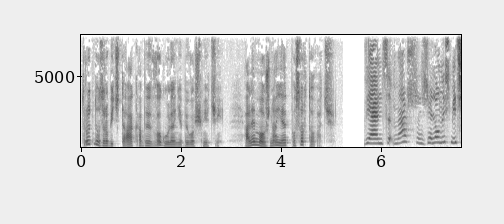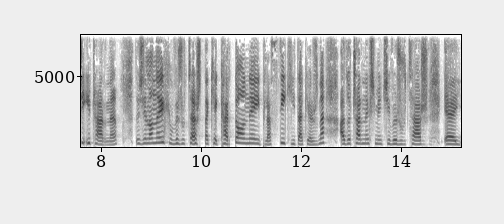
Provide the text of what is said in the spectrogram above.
Trudno zrobić tak, aby w ogóle nie było śmieci, ale można je posortować. Więc masz zielone śmieci i czarne. Do zielonych wyrzucasz takie kartony i plastiki, takie różne, a do czarnych śmieci wyrzucasz e,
